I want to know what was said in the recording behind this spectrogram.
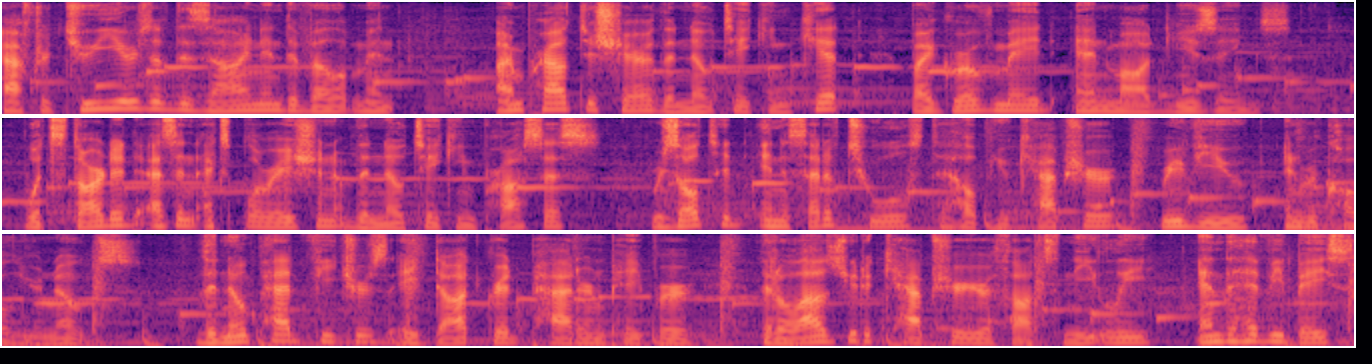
After two years of design and development, I'm proud to share the note-taking kit by GroveMade and Mod Musings. What started as an exploration of the note-taking process resulted in a set of tools to help you capture, review, and recall your notes. The notepad features a dot grid pattern paper that allows you to capture your thoughts neatly, and the heavy base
